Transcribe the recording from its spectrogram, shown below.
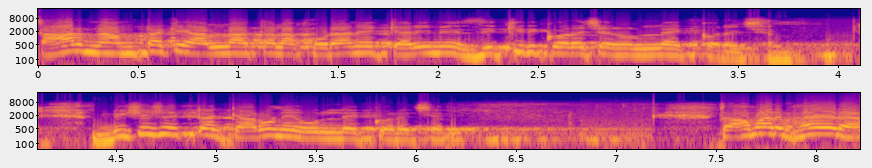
তার নামটাকে আল্লাহ তাআলা কোরআনে ক্যারিমে জিকির করেছেন, উল্লেখ করেছেন। বিশেষ একটা কারণে উল্লেখ করেছেন। তো আমার ভাইয়েরা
